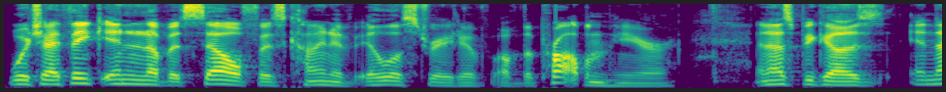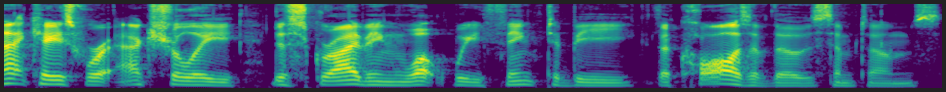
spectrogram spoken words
which I think in and of itself is kind of illustrative of the problem here. And that's because in that case, we're actually describing what we think to be the cause of those symptoms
